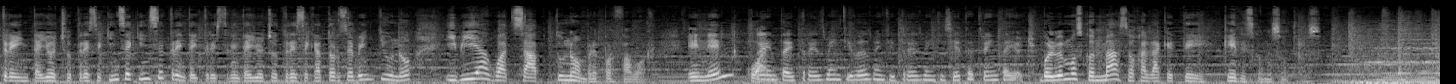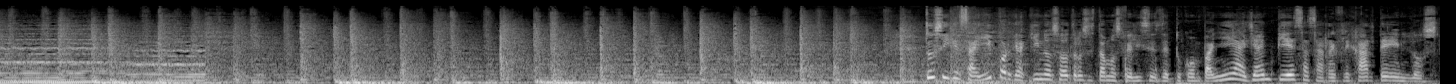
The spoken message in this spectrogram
38 13 15 15 33 38 13 14 21 y vía WhatsApp tu nombre, por favor. En el 33 22 23 27 38. Volvemos con más, ojalá que te quedes con nosotros. Tú sigues ahí porque aquí nosotros estamos felices de tu compañía. Ya empiezas a reflejarte en los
